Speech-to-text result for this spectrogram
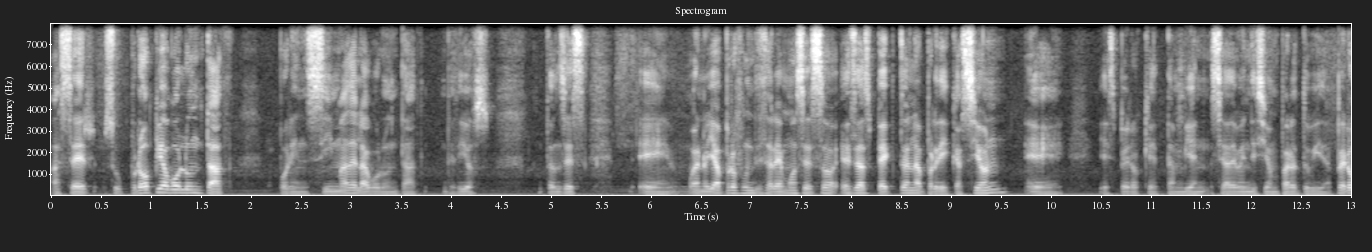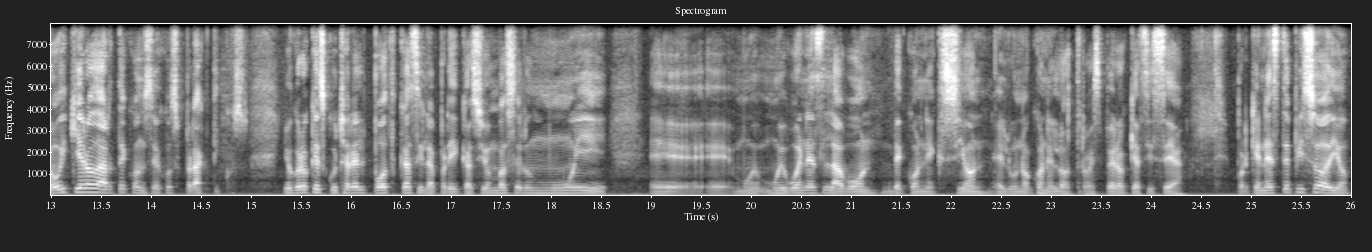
hacer su propia voluntad por encima de la voluntad de Dios. Entonces, bueno, ya profundizaremos eso, ese aspecto en la predicación espero que también sea de bendición para tu vida. Pero hoy quiero darte consejos prácticos. Yo creo que escuchar el podcast y la predicación va a ser un muy, eh, muy, muy buen eslabón de conexión el uno con el otro. Espero que así sea. Porque en este episodio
